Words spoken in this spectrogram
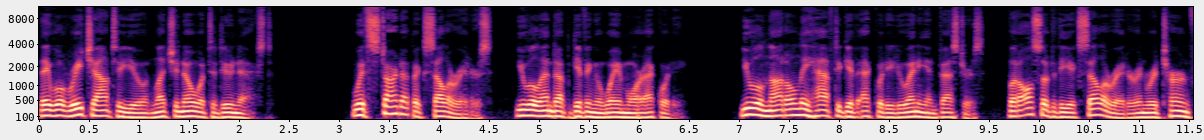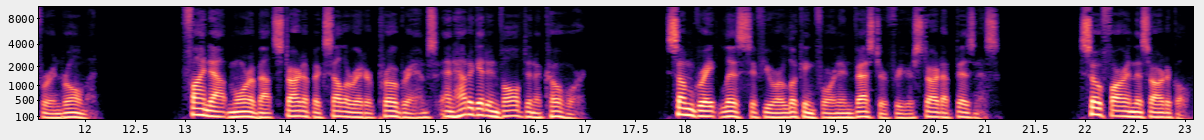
they will reach out to you and let you know what to do next. With startup accelerators, you will end up giving away more equity. You will not only have to give equity to any investors, but also to the accelerator in return for enrollment. Find out more about startup accelerator programs and how to get involved in a cohort. Some great lists if you are looking for an investor for your startup business. So far in this article,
